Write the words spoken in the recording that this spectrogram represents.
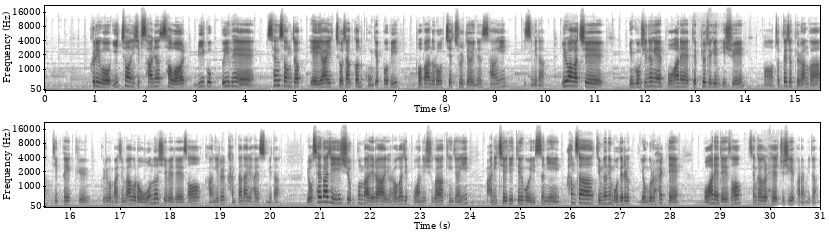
그리고 2024년 4월 미국 의회에 생성적 AI 저작권 공개법이 법안으로 제출되어 있는 사항이 있습니다. 이와 같이 인공지능의 보안의 대표적인 이슈인 어, 적대적 교란과 딥페이크 그리고 마지막으로 오너십에 대해서 강의를 간단하게 하였습니다. 요 세 가지 이슈뿐만 아니라 여러 가지 보안 이슈가 굉장히 많이 제기되고 있으니 항상 딥러닝 모델을 연구를 할 때 보안에 대해서 생각을 해 주시기 바랍니다.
